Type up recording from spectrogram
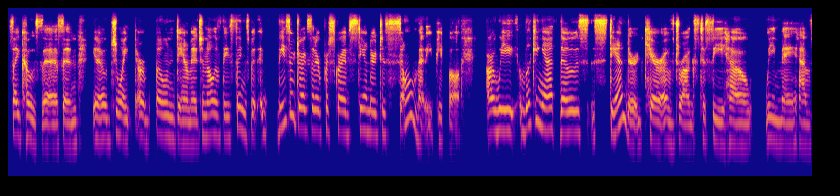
psychosis and you know joint or bone damage and all of these things but uh, these are drugs that are prescribed standard to so many people. Are we looking at those standard care of drugs to see how we may have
